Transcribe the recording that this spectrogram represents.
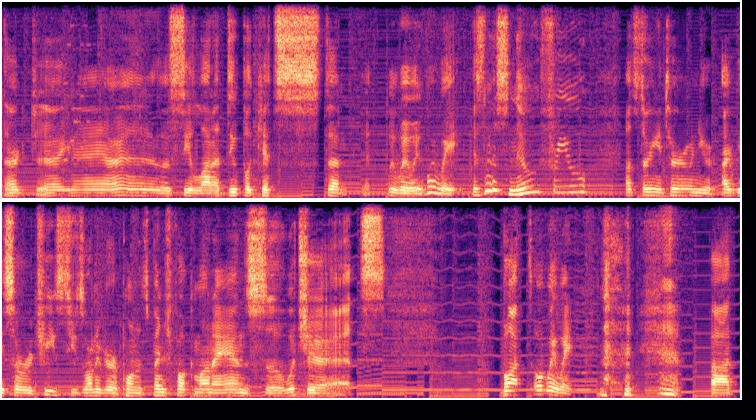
Dark Dragon, let's see a lot of duplicates. Wait, wait, wait, wait, wait. Isn't this new for you? Once during your turn, your Ivysaur retreats, use one of your opponent's bench Pokemon and switch it. But, oh, wait, wait. But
